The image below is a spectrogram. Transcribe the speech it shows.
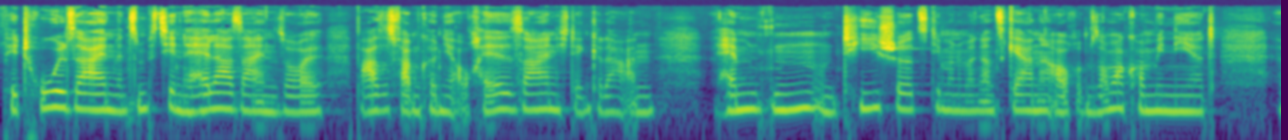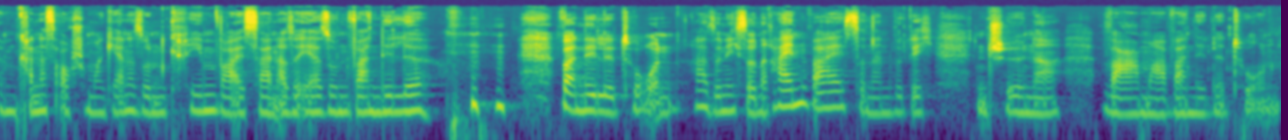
Petrol sein, wenn es ein bisschen heller sein soll. Basisfarben können ja auch hell sein. Ich denke da an Hemden und T-Shirts, die man immer ganz gerne auch im Sommer kombiniert. Ähm, kann das auch schon mal gerne so ein Cremeweiß sein, also eher so ein Vanille, Vanilleton. Also nicht so ein rein weiß, sondern wirklich ein schöner, warmer Vanilleton.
